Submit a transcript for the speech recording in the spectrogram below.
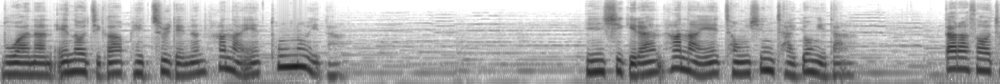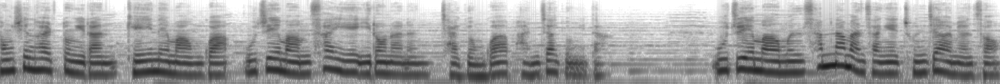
무한한 에너지가 배출되는 하나의 통로이다. 인식이란 하나의 정신작용이다. 따라서 정신활동이란 개인의 마음과 우주의 마음 사이에 일어나는 작용과 반작용이다. 우주의 마음은 삼라만상에 존재하면서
